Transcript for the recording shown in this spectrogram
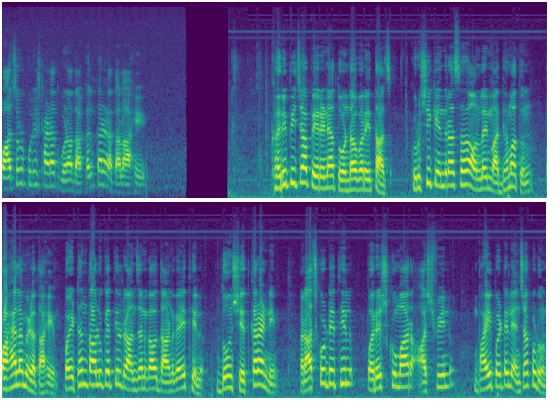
पाचोड पोलीस ठाण्यात गुन्हा दाखल करण्यात आला आहे. खरीपीच्या पेरण्या तोंडावर येताच कृषी केंद्रासह ऑनलाईन माध्यमातून पाहायला मिळत आहे. पैठण तालुक्यातील रांजणगाव दांडगा येथील दोन शेतकऱ्यांनी राजकोट येथील परेश कुमार अश्विन भाई पटेल यांच्याकडून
